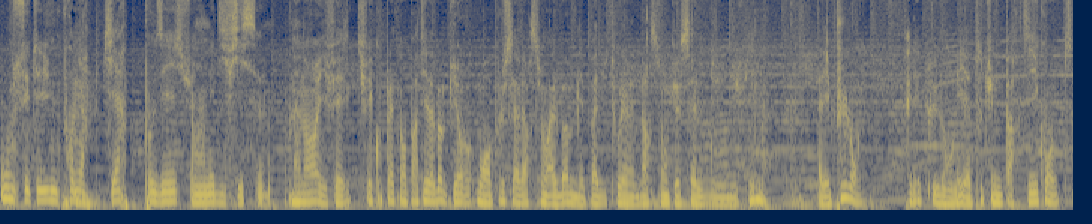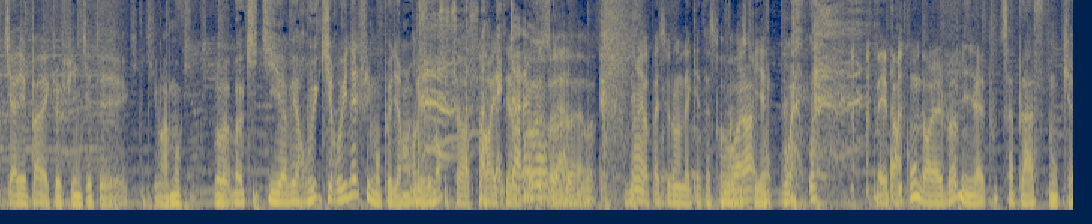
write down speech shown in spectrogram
ou c'était une première pierre posée sur un édifice euh? Non, non, il fait, il fait complètement partie de l'album. Puis, bon, en plus, la version album n'est pas du tout la même version que celle du, du film. Elle est plus longue. Elle est plus longue. Et il y a toute une partie qu'on- qui, qui allait pas avec le film, qui était, qui, qui vraiment, qui, euh, bah, qui, qui avait ru- qui ruinait le film, on peut dire. hein, ça, ça aurait été un peu. Carrément, ouais. On n'est pas passé loin de la catastrophe Voilà, industrielle. donc, ouais. Mais par contre, dans l'album, il a toute sa place. Donc, euh,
